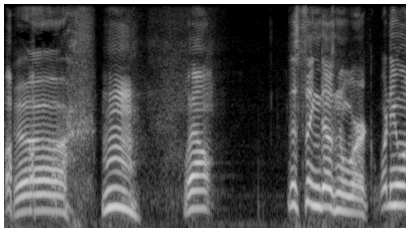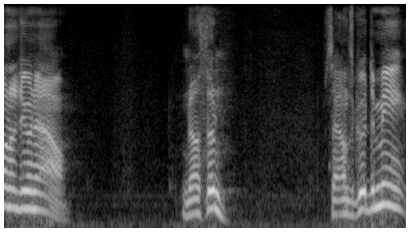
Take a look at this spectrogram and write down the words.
Uh, Well, this thing doesn't work. What do you want to do now? nothing. Sounds good to me.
